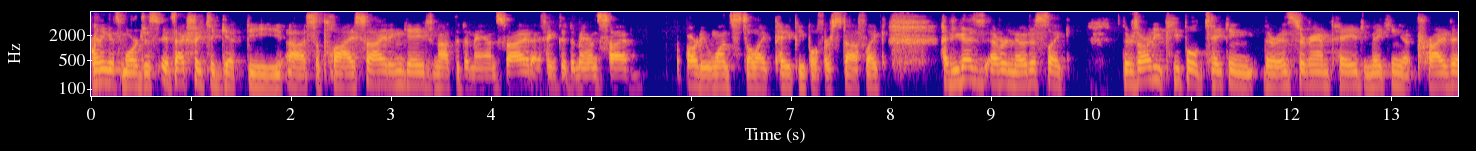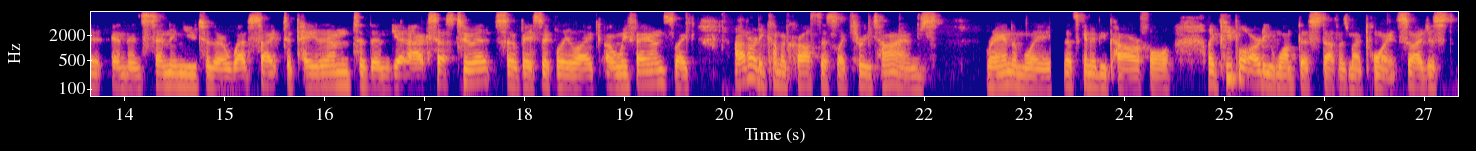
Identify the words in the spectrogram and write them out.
I think it's more just it's actually to get the uh, supply side engaged, not the demand side. I think the demand side already wants to like pay people for stuff. Like, have you guys ever noticed like there's already people taking their Instagram page, making it private, and then sending you to their website to pay them to then get access to it. So basically, like OnlyFans. Like, I've already come across this like three times randomly that's going to be powerful. Like people already want this stuff is my point. So i just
